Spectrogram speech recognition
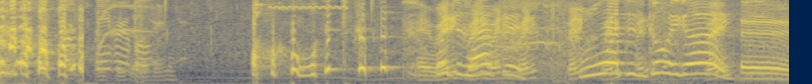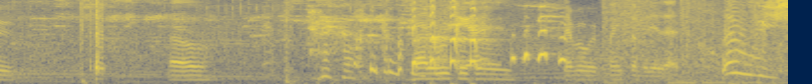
It's favorable. what? the- Hey, What just ready, happened? ready, ready, ready, What ready, is ready? going on? oh. About a week ago, never were playing somebody that. Holy shit!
